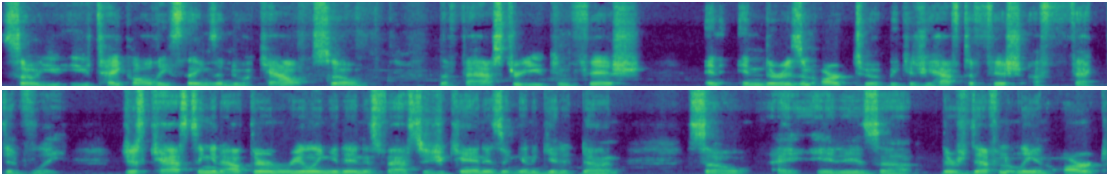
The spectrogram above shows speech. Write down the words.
so you, you take all these things into account. So the faster you can fish, and, and there is an art to it because you have to fish effectively just casting it out there and reeling it in as fast as you can isn't going to get it done. So it is. Uh, there's definitely an art,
